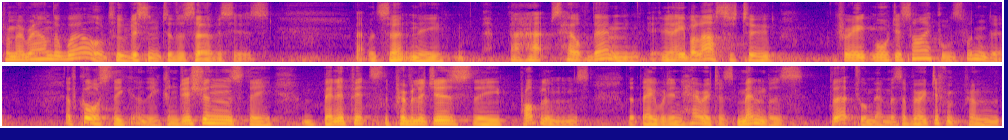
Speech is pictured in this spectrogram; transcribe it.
from around the world who listen to the services. That would certainly perhaps help them, enable us to create more disciples, wouldn't it? Of course, the, the conditions, the benefits, the privileges, the problems that they would inherit as members, virtual members, are very different from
